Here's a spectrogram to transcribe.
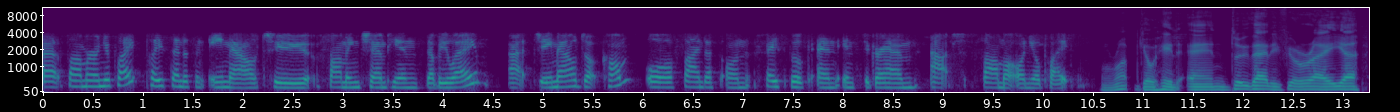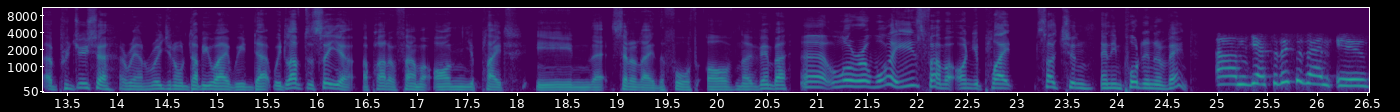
at Farmer on Your Plate, please send us an email to farmingchampionswa at gmail.com or find us on Facebook and Instagram at Farmer on Your Plate. All right, go ahead and do that. If you're a, uh, a producer around regional WA, we'd uh, we'd love to see you a part of Farmer on Your Plate in that Saturday, the fourth of November. Uh, Laura, why is Farmer on Your Plate such an, an important event? Um, yeah, so this event is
